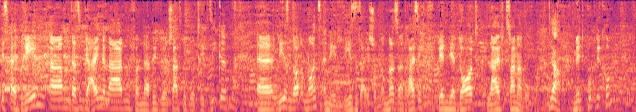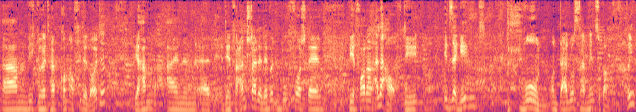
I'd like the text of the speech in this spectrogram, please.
E. ist bei Bremen. Ähm, da sind wir eingeladen von der Bibli Staatsbibliothek Sieke. Äh, lesen dort um 19, äh, nee, lesen sage ich schon, um 19.30 Uhr werden wir dort live zweimal ein Buch machen. Ja. Mit Publikum. Ähm, wie ich gehört habe, kommen auch viele Leute. Wir haben einen, äh, den Veranstalter, der wird ein Buch vorstellen. Wir fordern alle auf, die in dieser Gegend wohnen und da Lust haben hinzukommen. Bringt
